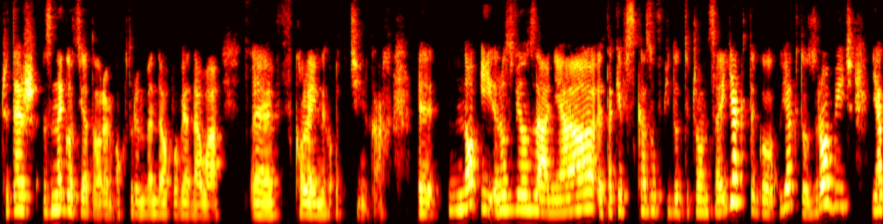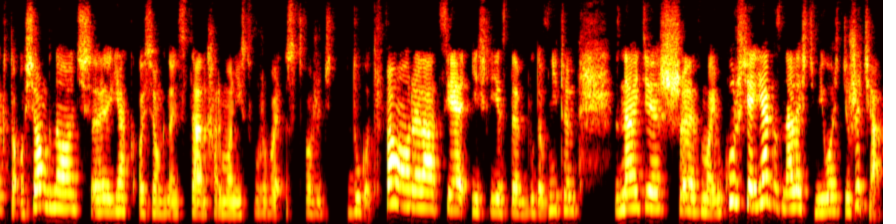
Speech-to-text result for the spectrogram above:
czy też z negocjatorem, o którym będę opowiadała E, w kolejnych odcinkach. E, no i rozwiązania, takie wskazówki dotyczące jak, tego, jak to zrobić, jak to osiągnąć, jak osiągnąć stan harmonii, stworzyć długotrwałą relację, jeśli jestem budowniczym, znajdziesz w moim kursie Jak znaleźć miłość życia.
